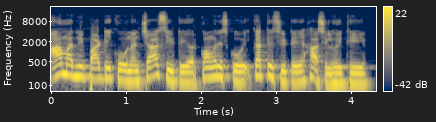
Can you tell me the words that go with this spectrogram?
आम आदमी पार्टी को उनचास सीटें और कांग्रेस को इकतीस सीटें हासिल हुई थी।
